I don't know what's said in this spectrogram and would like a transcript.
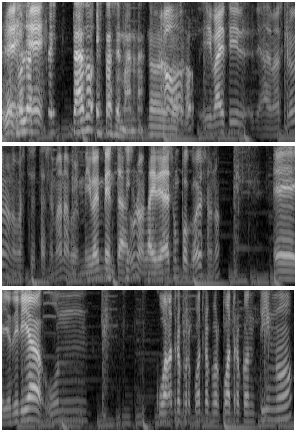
Eh, Tú lo has eh. experimentado esta semana. No, no, no. No, iba a decir, además creo que no lo hemos hecho esta semana, pues me iba a inventar sí. uno. La idea es un poco eso, ¿no? Eh, yo diría un 4x4x4 continuo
